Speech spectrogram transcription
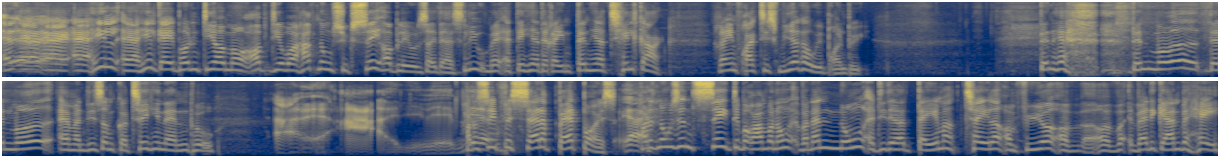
er, er, er, er, jeg helt, er jeg helt gal på den? De har, må op, de har haft nogle succesoplevelser i deres liv med, at det her, det rent, den her tilgang rent faktisk virker ude i Brøndby. Den her, den måde, den måde, at man ligesom går til hinanden på. Har du set Besat af Bad Boys? Ja. Har du nogensinde set det program, hvor nogen, hvordan nogle af de der damer taler om fyre, og, og hvad de gerne vil have?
